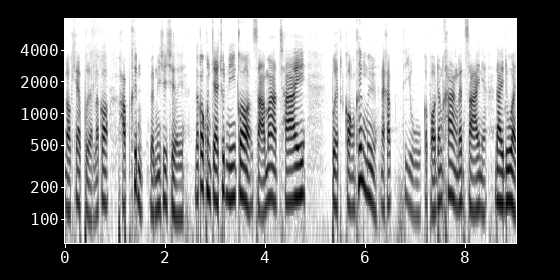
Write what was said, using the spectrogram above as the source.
เราแค่เปิดแล้วก็พับขึ้นแบบนี้เฉยๆ แล้วก็กุญแจชุดนี้ก็สามารถใช้เปิดกล่องเครื่องมือนะครับ ที่อยู่กระเป๋าด้านข้างด้านซ้ายเนี่ยได้ด้วย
